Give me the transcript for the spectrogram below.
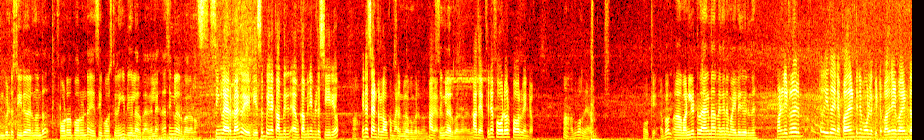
ഇൻബിൽറ്റ് സീറ്റ് വരുന്നുണ്ട്. ഫോർഡർ പവർ ഉണ്ട്. A C power steering dual air bag അല്ലേ? സിംഗിൾ എയർ ബാഗ് ആണോ? Single air bag A T എസും പിന്നെ കമ്പനി കമ്പനി ബിൽഡ് സ്റ്റീരിയോ പിന്നെ സെൻട്രൽ ലോക്കം സെൻട്രൽ ലോക്കും വരുന്നുണ്ട്. സിംഗിൾ എയർ ബാഗ് ആണ് അതെ. പിന്നെ ഫോർ ഡോർ പവർ വിൻഡോ ആ അത് പറഞ്ഞായിരുന്നു. ഓക്കെ. അപ്പം വൺ ലിറ്റർ വാഗണാറിന് എങ്ങനെ മൈലേജ് വരുന്നത് വൺ ലിറ്റർ ഇത് തന്നെ പതിനെട്ടിന് മുകളിൽ കിട്ടും. പതിനേഴ് പതിനെട്ട്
